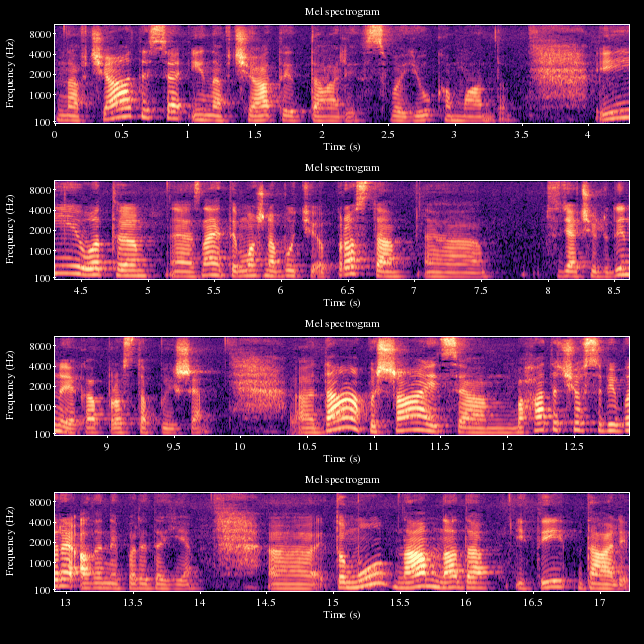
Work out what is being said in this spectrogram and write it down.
навчатися і навчати далі свою команду. І от, е, знаєте, можна бути просто е, сидячою людиною, яка просто пише. Е, Да, пишається, багато чого собі бере, але не передає. Тому нам треба йти далі.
